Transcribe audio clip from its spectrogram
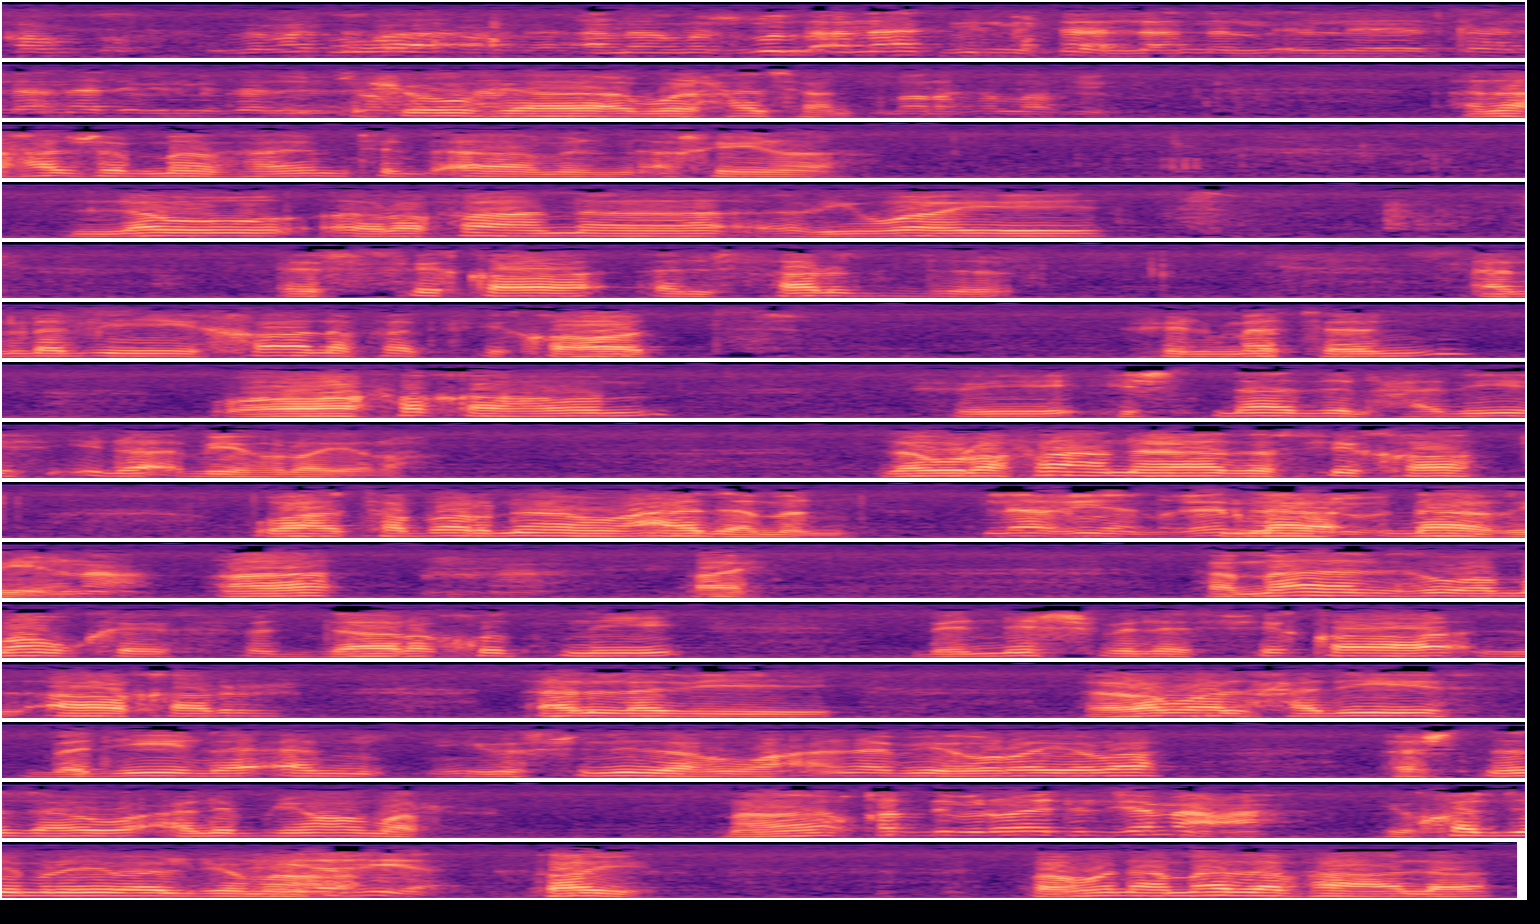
قصدك. هو أنا مشغول أن آتي بالمثال لأن السهل أن آتي بالمثال. شوف يا أبو الحسن. بارك الله فيك. أنا حسب ما فهمت الآن من أخينا. لو رفعنا رواية الثقة الفرد الذي خالف الثقات في المتن ووافقهم في إسناد الحديث إلى أبي هريرة. لو رفعنا هذا الثقة واعتبرناه عدما. لاغيا غير لا موجود. لاغيا نعم. آه؟ طيب. فما هو موقف الدار قطني بالنسبة للثقة الآخر الذي روى الحديث بديل أن يسنده عن أبي هريرة أسنده عن ابن عمر. ما؟ يقدم رواية الجماعة. يقدم رواية الجماعة. هي هي. طيب. فهنا ماذا فعل؟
